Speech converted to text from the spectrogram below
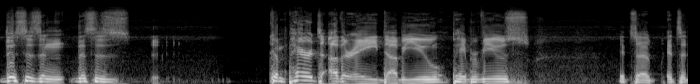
this isn't this is compared to other AEW pay per views. It's a it's a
